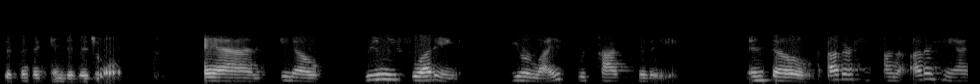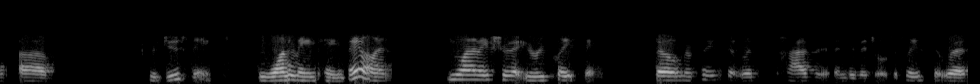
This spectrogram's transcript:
specific individuals. And, you know, really flooding your life with positivity. And so, other on the other hand of reducing, we want to maintain balance. You want to make sure that you're replacing. So replace it with positive individuals. Replace it with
